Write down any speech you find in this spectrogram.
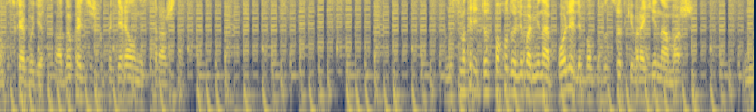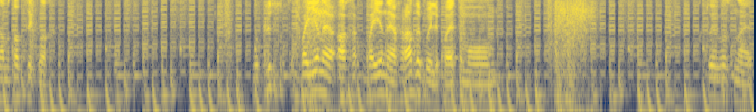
Ладно, пускай будет. Одну кантишку потерял, не страшно. Ну, смотрите, тут, походу, либо минное поле, либо будут все-таки враги на маш... на мотоциклах. Ну, плюс тут военные, ог... военные ограды были, поэтому... Кто его знает.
